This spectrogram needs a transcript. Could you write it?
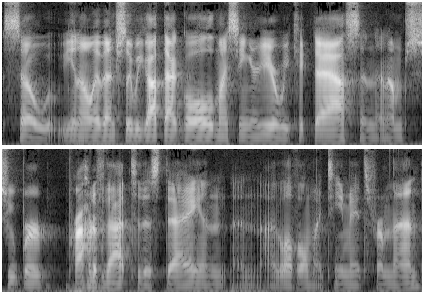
so you know eventually we got that goal my senior year. We kicked ass and, and i'm super proud of that to this day and, and i love all my teammates from then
